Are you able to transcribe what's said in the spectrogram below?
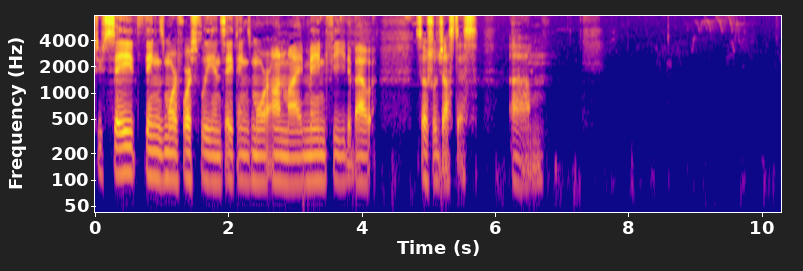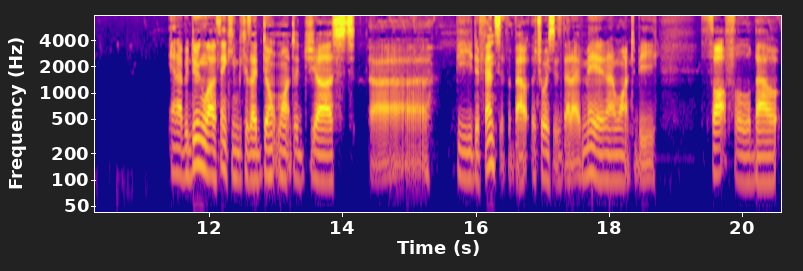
to say things more forcefully and say things more on my main feed about social justice. Um, and I've been doing a lot of thinking because I don't want to just uh, be defensive about the choices that I've made, and I want to be thoughtful about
